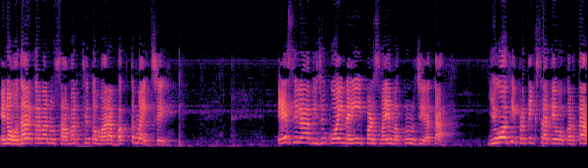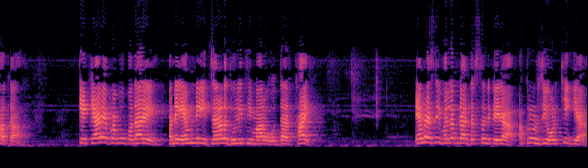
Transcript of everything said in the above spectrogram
એનો ઉદ્ધાર કરવાનું સામર્થ્ય તો મારા ભક્તમાંય છે. એ શિલા બીજું કોઈ નહીં, પણ સ્વયં અક્રૂરજી હતા. યુગોથી પ્રતીક્ષા તેઓ કરતા હતા કે ક્યારે પ્રભુ પધારે અને એમની ચરણ ધૂલીથી મારો ઉદ્ધાર થાય. એમણે શ્રી વલ્લભના દર્શન કર્યા. અક્રૂરજી ઓળખી ગયા.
